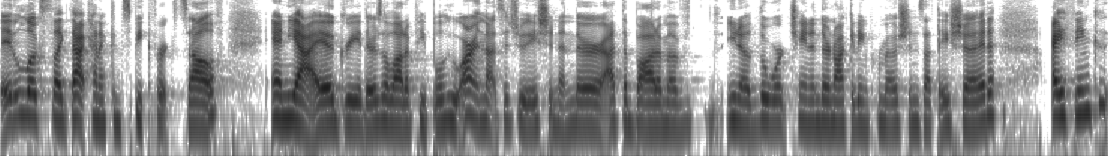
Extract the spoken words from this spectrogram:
it looks like that kind of could speak for itself. And yeah, I agree. There's a lot of people who aren't in that situation and they're at the bottom of, you know, the work chain and they're not getting promotions that they should. I think,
